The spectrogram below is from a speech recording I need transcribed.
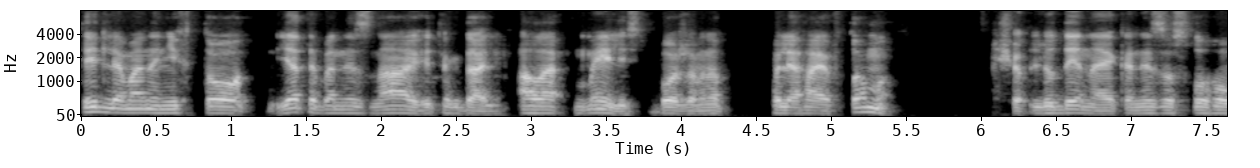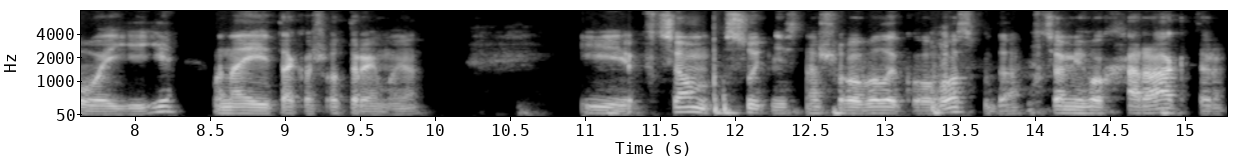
ти для мене ніхто, я тебе не знаю і так далі. Але милість Божа вона полягає в тому, що людина, яка не заслуговує її, вона її також отримує. І в цьому сутність нашого великого Господа, в цьому його характер,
